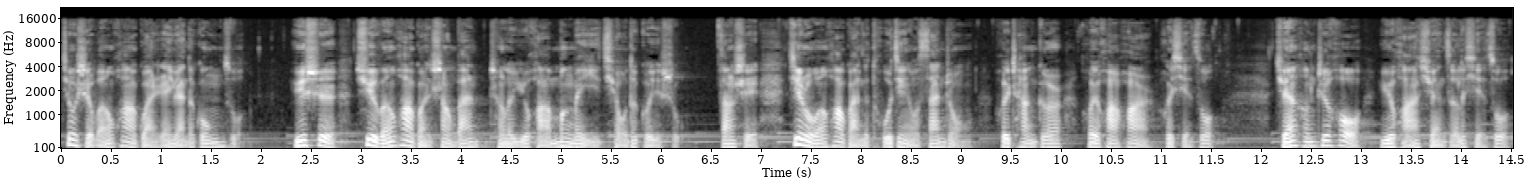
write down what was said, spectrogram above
就是文化馆人员的工作。于是去文化馆上班成了余华梦寐以求的归属。当时进入文化馆的途径有三种：会唱歌、会画画、会写作。权衡之后，余华选择了写作。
